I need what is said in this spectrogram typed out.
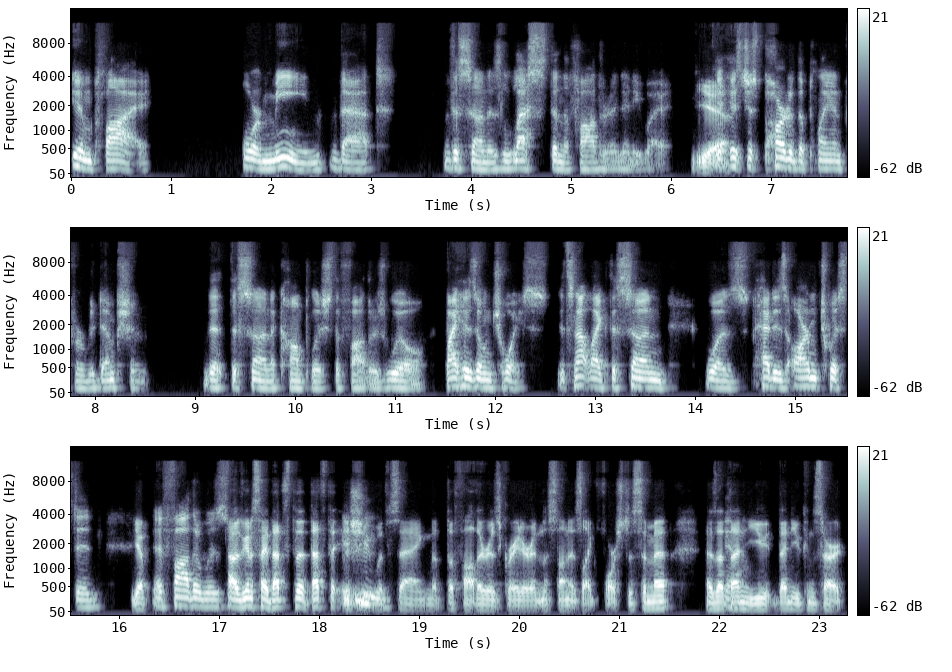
imply or mean that the Son is less than the Father in any way. Yeah, it's just part of the plan for redemption that the son accomplished the father's will by his own choice. It's not like the son was had his arm twisted. Yep. The father was I was gonna say that's the that's the issue with saying that the father is greater and the son is like forced to submit, is that yeah. then you then you can start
